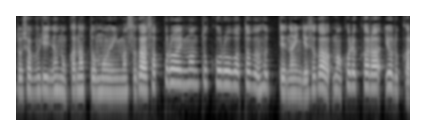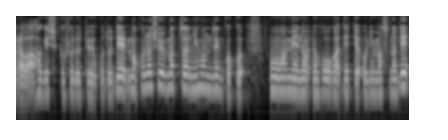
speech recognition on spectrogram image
土砂降りなのかなと思いますが札幌は今のところは多分降ってないんですが、まあ、これから夜からは激しく降るということで、まあ、この週末は日本全国大雨の予報が出ておりますので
